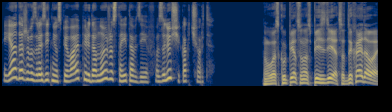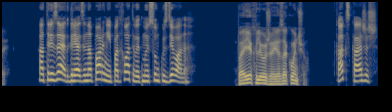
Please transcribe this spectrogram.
Я даже возразить не успеваю, передо мной уже стоит Авдеев, злющий как черт. У вас купец, у нас пиздец, отдыхай давай. Отрезает, глядя на парня, и подхватывает мою сумку с дивана. Поехали уже, я закончил. Как скажешь.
